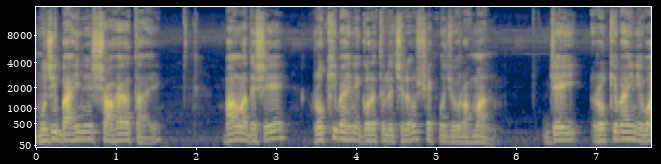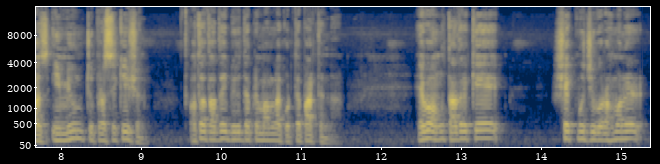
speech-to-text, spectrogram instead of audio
মুজিব বাহিনীর সহায়তায় বাংলাদেশে রক্ষী বাহিনী গড়ে তুলেছিল শেখ মুজিবুর রহমান। যেই রক্ষী বাহিনী ওয়াজ ইমিউন টু প্রসিকিউশন অর্থাৎ তাদের বিরুদ্ধে আপনি মামলা করতে পারতেন না। এবং তাদেরকে শেখ মুজিবুর রহমানের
